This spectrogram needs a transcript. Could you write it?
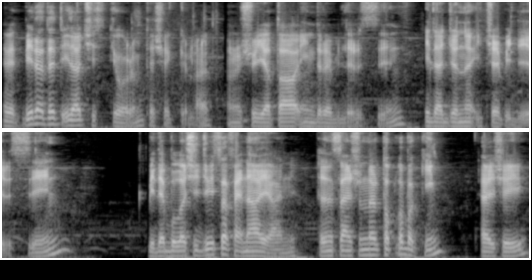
Evet bir adet ilaç istiyorum. Teşekkürler. Sonra şu yatağa indirebilirsin. İlacını içebilirsin. Bir de bulaşıcıysa fena yani. Yani sen şunları topla bakayım. Her şeyi.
